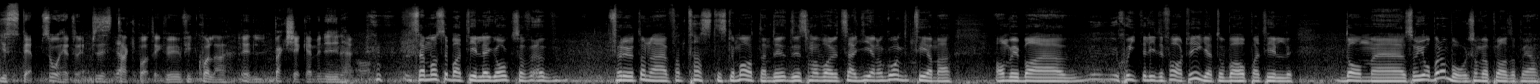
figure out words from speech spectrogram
Just det, så heter det. Precis, tack Patrik. Vi fick kolla, eh, backchecka menyn här. Sen måste jag bara tillägga också, för, förutom den här fantastiska maten, det, det som har varit så här genomgående tema, om vi bara skiter lite i fartyget och bara hoppar till de eh, som jobbar ombord som vi har pratat med.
